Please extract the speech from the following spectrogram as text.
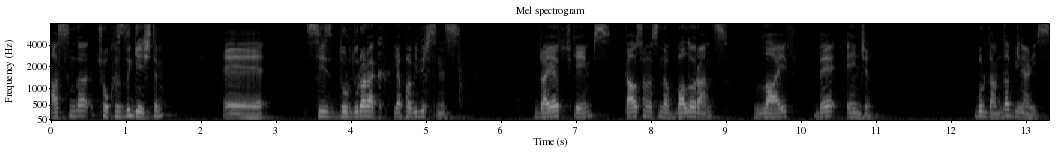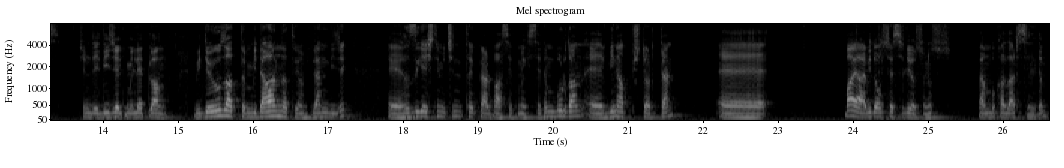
aslında çok hızlı geçtim. E, siz durdurarak yapabilirsiniz. Riot Games, daha sonrasında Valorant, Live ve Engine. Buradan da Binaries. Şimdi diyecek millet lan videoyu uzattım bir daha anlatıyorum falan diyecek. E, hızlı geçtiğim için tekrar bahsetmek istedim. Buradan e, Win64'ten e, bayağı bir dosya siliyorsunuz. Ben bu kadar sildim.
